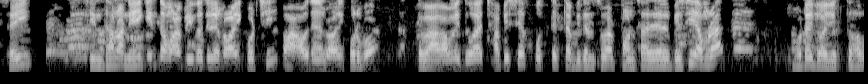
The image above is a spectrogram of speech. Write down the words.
সেই চিন্তাভাবনা নিয়ে কিন্তু আমরা বিগত দিনে লড়াই করছি এবং আগামী দিনে লড়াই করব এবং আগামী দু হাজার ছাব্বিশে প্রত্যেকটা বিধানসভার পঞ্চাশ হাজারের বেশি আমরা ভোটে জয়যুক্ত হব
